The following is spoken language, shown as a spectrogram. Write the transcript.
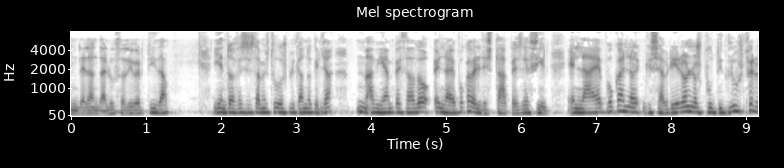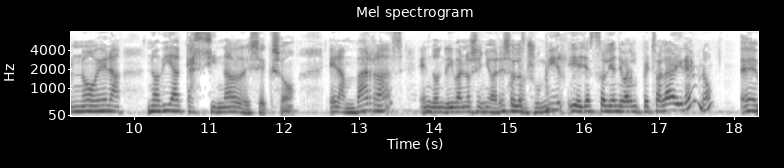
de la andaluza divertida. Y entonces esta me estuvo explicando que mm, había empezado en la época del destape, es decir, en la época en la que se abrieron los puticlubs, pero no era, no había casi nada de sexo. Eran barras en donde iban los señores a los- consumir. Y ellas solían llevar el pecho al aire, ¿no? Eh,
